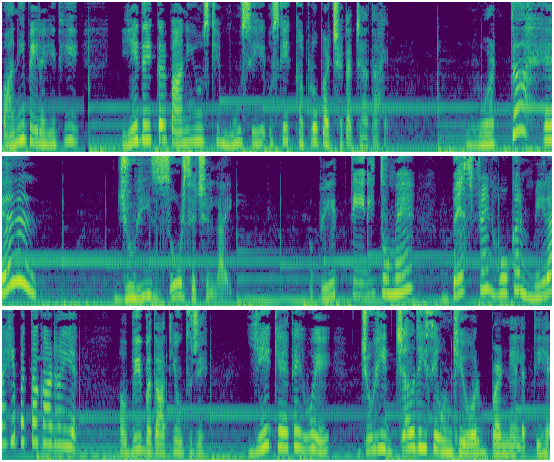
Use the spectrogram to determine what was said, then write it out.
पानी पी रही थी ये देखकर पानी उसके मुँह से उसके कपड़ों पर छटक जाता है। What the hell? जूही ज़ोर से चिल्लाई। अबे, तेरी तो मैं बेस्ट फ्रेंड होकर मेरा ही पत्ता काट रही है। अभी बताती हूँ तुझे। ये कहते हुए जूही जल्दी से उनकी ओर बढ़ने लगती है।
